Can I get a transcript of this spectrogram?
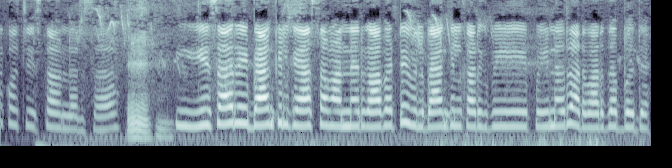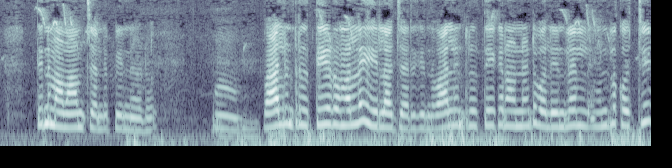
ఇళ్ళకి వచ్చి ఇస్తా ఉన్నారు సార్? ఈసారి బ్యాంకులకి వేస్తాం అన్నారు కాబట్టి వీళ్ళు బ్యాంకులకి అడిగి పోయి- పోయినారు అక్కడ వరదబ్బ తిని మా మామ చనిపోయినాడు. వాలంటీర్లు తీయడం వల్ల ఇలా జరిగింది. వాలంటీర్లు తీయకుండా ఉన్నట్టు వాళ్ళ ఇండ్ల ఇండ్లకు వచ్చి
